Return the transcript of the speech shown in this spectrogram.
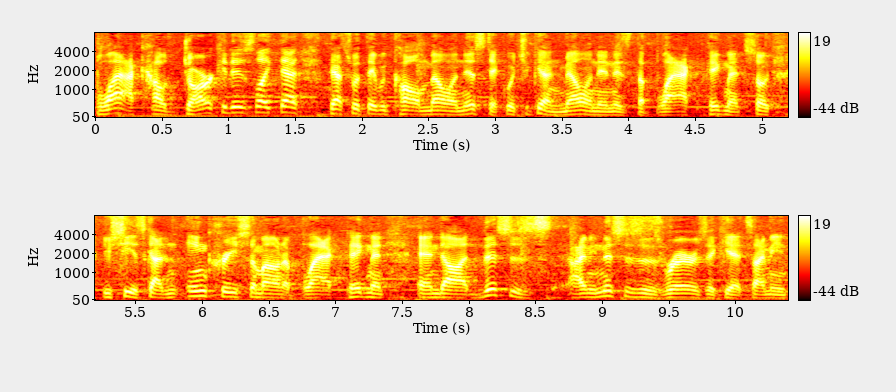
black, how dark it is like that. That's what they would call melanistic, which again, melanin is the black pigment. So you see it's got an increased amount of black pigment. And uh, this is, I mean, this is as rare as it gets. I mean,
